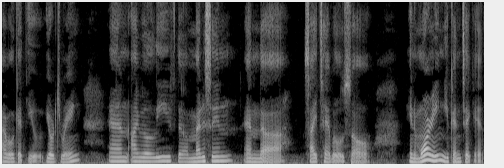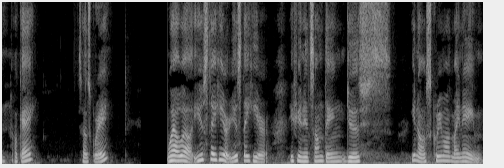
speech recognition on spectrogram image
I will get you your drink and I will leave the medicine and the side table so in the morning you can take it, okay? Sounds great. Well, well, you stay here, you stay here. If you need something, just you know, scream out my name.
